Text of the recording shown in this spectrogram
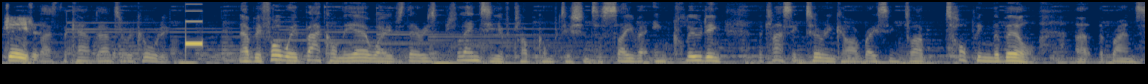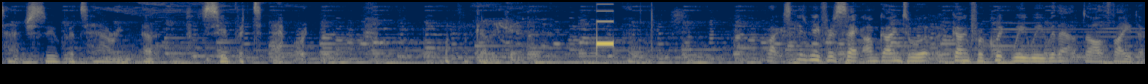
Jesus. That's the countdown to recording. Now, before we're back on the airwaves, there is plenty of club competition to savour, including the Classic Touring Car Racing Club topping the bill at the Brands Hatch Super Towering. Uh, Super Towering. I'll go again. Right, excuse me for a sec. I'm going to uh, going for a quick wee wee without Darth Vader.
